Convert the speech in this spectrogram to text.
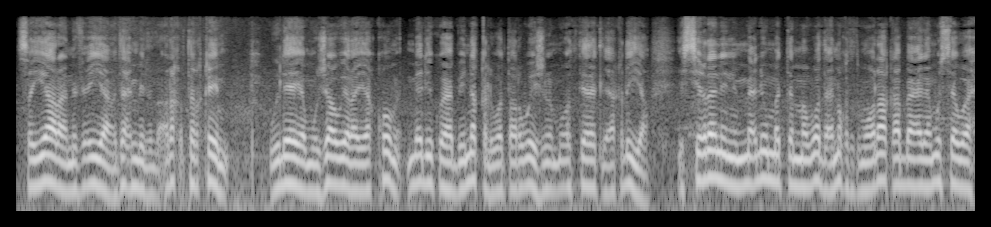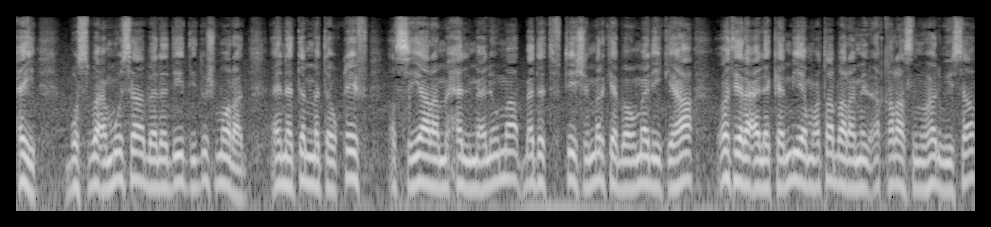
سيارة نفعية تحمل ترقيم ولاية مجاورة يقوم مالكها بنقل وترويج المؤثرات العقلية. استغلالا للمعلومة تم وضع نقطة مراقبة على مستوى حي بوصبع موسى بلدية ديدوش مراد أين تم توقيف السيارة محل المعلومة بعد تفتيش المركبة ومالكها عثر على كمية معتبرة من الأقراص المهلوسة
